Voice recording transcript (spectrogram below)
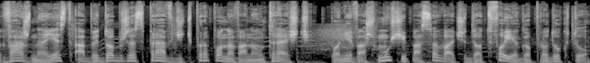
Ważne jest, aby dobrze sprawdzić proponowaną treść, ponieważ musi pasować do Twojego produktu.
